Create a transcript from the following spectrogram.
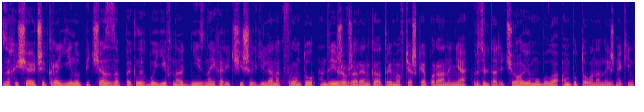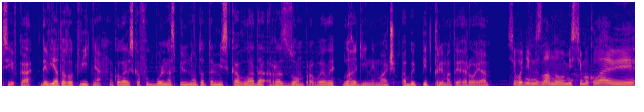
Захищаючи країну під час запеклих боїв на одній з найгарячіших ділянок фронту, Андрій Жовжаренко отримав тяжке поранення, в результаті чого йому була ампутована нижня кінцівка. 9 квітня миколаївська футбольна спільнота та міська влада разом провели благодійний матч, аби підтримати героя. Сьогодні в незламному місті Миколаєві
